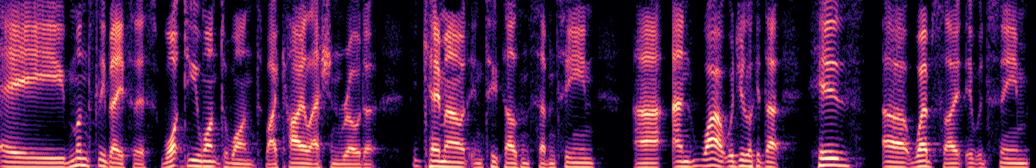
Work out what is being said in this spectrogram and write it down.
a monthly basis. What do you want to want by Kyle Eschenroeder? It came out in 2017. Uh, and wow, would you look at that? His uh, website, it would seem,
